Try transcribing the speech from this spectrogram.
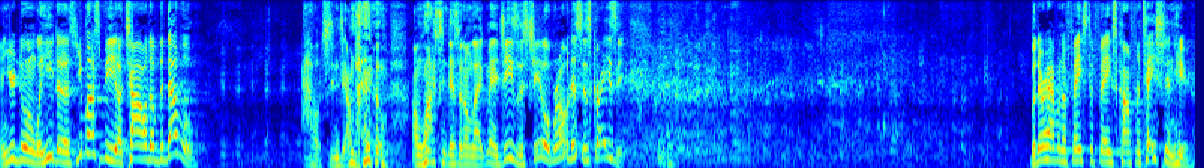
and you're doing what he does, you must be a child of the devil. Ouch. And I'm, like, I'm watching this and I'm like, man, Jesus, chill, bro. This is crazy. but they're having a face to face confrontation here.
